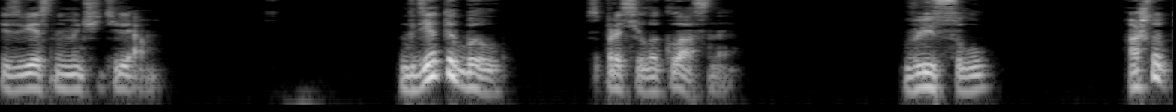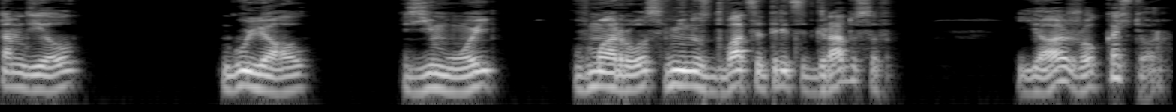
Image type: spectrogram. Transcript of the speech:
известными учителям. «Где ты был?» — спросила классная. «В лесу». «А что ты там делал?» «Гулял. Зимой. В мороз, в минус 20-30 градусов. Я жег костер».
